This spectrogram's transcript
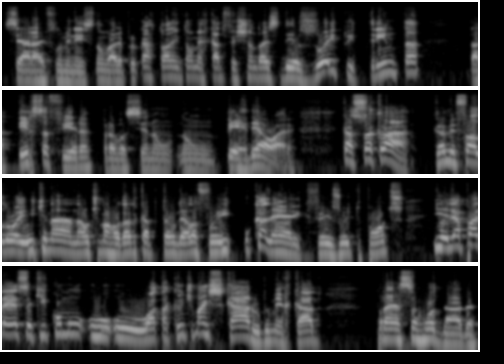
Ceará e Fluminense não vale para o Cartola, então o mercado fechando às 18h30 da terça-feira, para você não, não perder a hora. Caçocla, Cami falou aí que na, na última rodada o capitão dela foi o Caleri, que fez oito pontos, e ele aparece aqui como o, o atacante mais caro do mercado para essa rodada.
